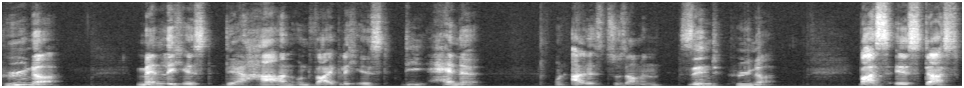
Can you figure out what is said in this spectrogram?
Hühner. Männlich ist der Hahn und weiblich ist die Henne und alles zusammen sind Hühner. Was ist das?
